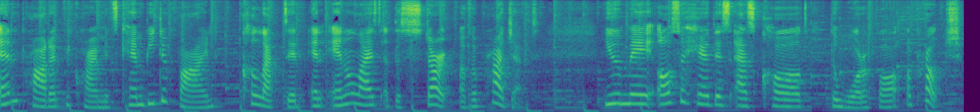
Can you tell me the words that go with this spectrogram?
and product requirements can be defined, collected, and analyzed at the start of a project. You may also hear this as called the waterfall approach.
